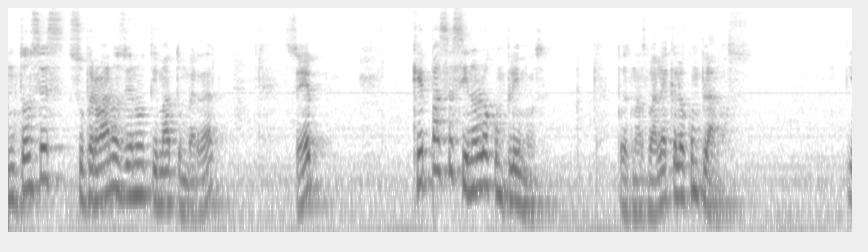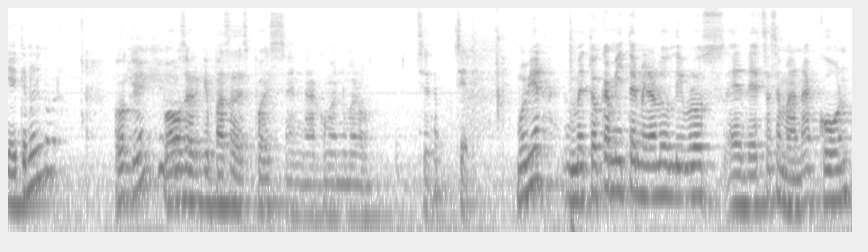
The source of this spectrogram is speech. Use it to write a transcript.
entonces Superman nos dio un ultimátum, ¿verdad? Sí. ¿Qué pasa si no lo cumplimos? Pues más vale que lo cumplamos. Y ahí termina el número. Ok, vamos a ver qué pasa después en Aquaman número 7. 7. Muy bien, me toca a mí terminar los libros eh, de esta semana con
